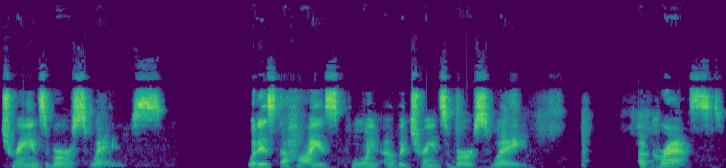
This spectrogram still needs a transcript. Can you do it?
Transverse waves. What is the highest point of a transverse wave? A crest.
